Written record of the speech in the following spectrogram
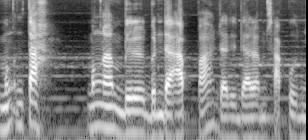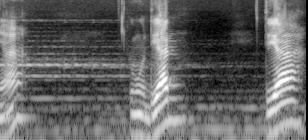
entah mengambil benda apa dari dalam sakunya. Kemudian dia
